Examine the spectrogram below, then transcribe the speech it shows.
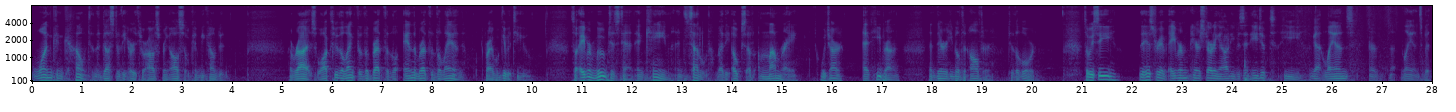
one can count the dust of the earth, your offspring also can be counted. Arise, walk through the length of the breadth of the, and the breadth of the land, for I will give it to you. So Abram moved his tent and came and settled by the oaks of Mamre, which are at Hebron, and there he built an altar to the Lord. So we see the history of Abram here starting out. He was in Egypt. He got lands, or not lands, but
